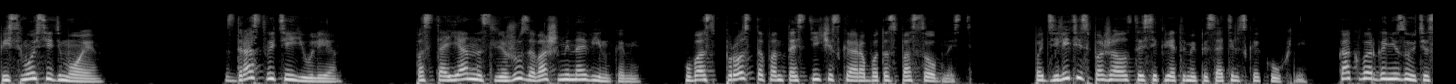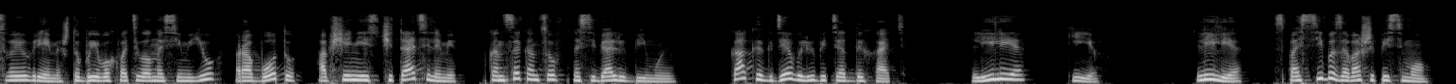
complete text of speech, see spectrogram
Письмо седьмое. Здравствуйте, Юлия. Постоянно слежу за вашими новинками. У вас просто фантастическая работоспособность. Поделитесь, пожалуйста, секретами писательской кухни. Как вы организуете свое время, чтобы его хватило на семью, работу, общение с читателями, в конце концов, на себя любимую? Как и где вы любите отдыхать? Лилия, Киев. Лилия, спасибо за ваше письмо.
